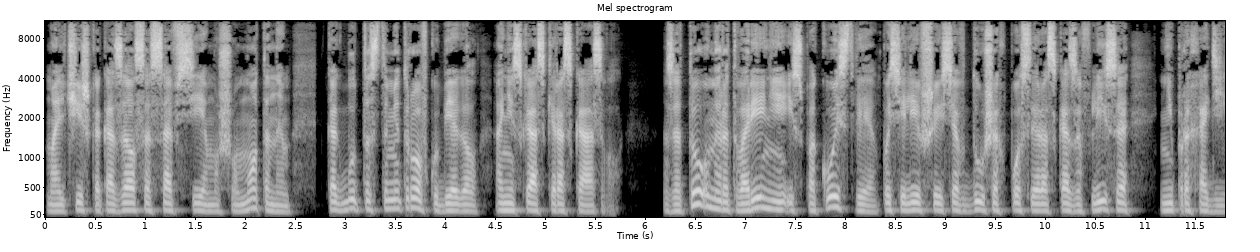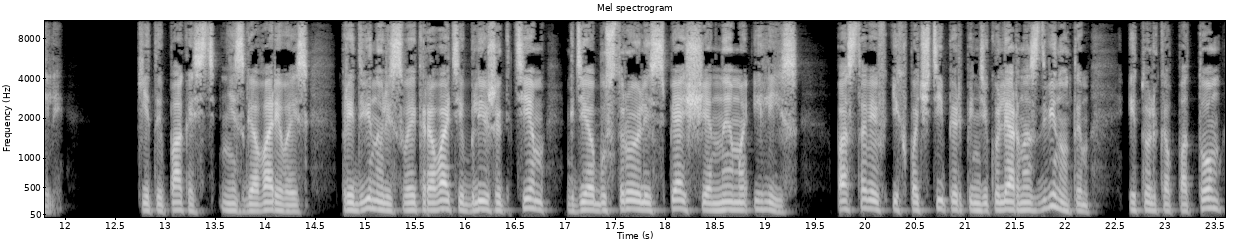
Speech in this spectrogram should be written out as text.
Мальчишка казался совсем уж умотанным, как будто стометровку бегал, а не сказки рассказывал. Зато умиротворение и спокойствие, поселившиеся в душах после рассказов Лиса, не проходили. Кит и пакость, не сговариваясь, придвинули свои кровати ближе к тем, где обустроились спящие Немо и Лис, поставив их почти перпендикулярно сдвинутым, и только потом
